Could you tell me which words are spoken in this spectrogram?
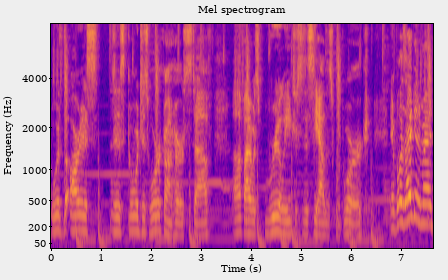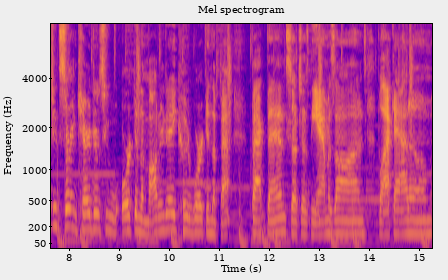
with the artist just gorgeous work on her stuff. Uh, I was really interested to see how this would work. And plus, I can imagine certain characters who work in the modern day could work in the back back then, such as the Amazons, Black Adam,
